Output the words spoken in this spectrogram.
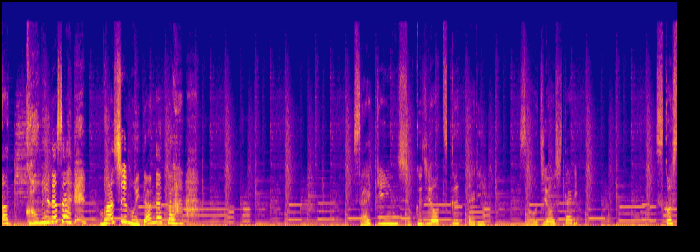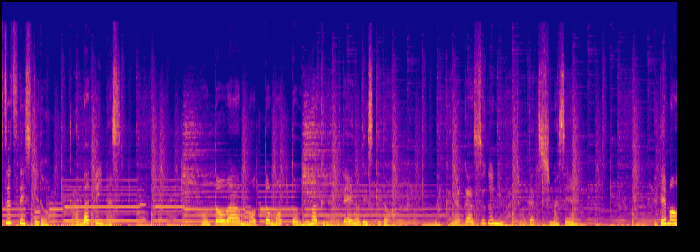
あごめんなさい。マッシュもいたんだった。最近食事を作ったり掃除をしたり少しずつですけど頑張っています。本当はもっともっと上手くなりたいのですけどなかなかすぐには上達しません。でも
